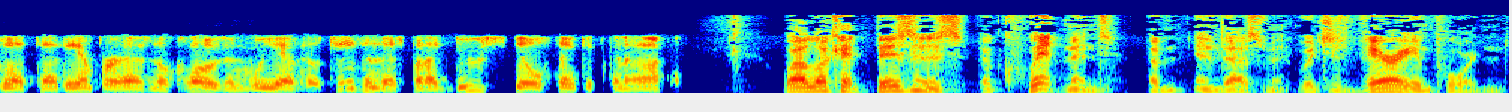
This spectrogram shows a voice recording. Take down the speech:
that uh, the emperor has no clothes and we have no teeth in this, but I do still think it's going to happen. Well, look at business equipment investment, which is very important.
